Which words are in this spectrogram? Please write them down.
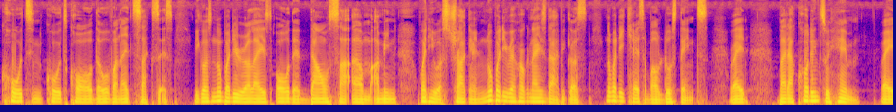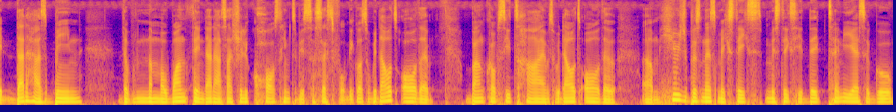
quote in quote called the overnight success. Because nobody realized all the downside um i mean when he was struggling. Nobody recognized that because nobody cares about those things right? But according to him right that has been the number one thing that has actually caused him to be successful because without all the bankruptcy times without all the um, huge business mistakes mistakes he did 10 years ago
